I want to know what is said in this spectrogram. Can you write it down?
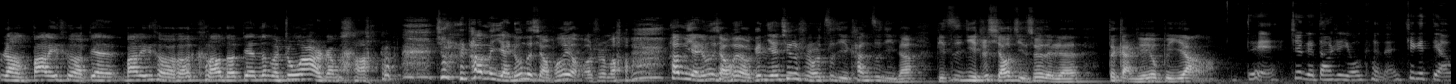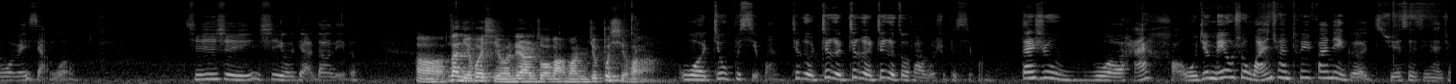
让巴雷特变巴雷特和克劳德变那么中二干嘛？就是他们眼中的小朋友是吗？他们眼中的小朋友跟年轻时候自己看自己的比自己只小几岁的人的感觉又不一样了。对，这个倒是有可能，这个点儿我没想过，其实是是有点儿道理的。哦，那你会喜欢这样做法吗？你就不喜欢了？我就不喜欢这个这个这个这个做法，我是不喜欢。但是我还好，我觉得没有说完全推翻那个角色形象，就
